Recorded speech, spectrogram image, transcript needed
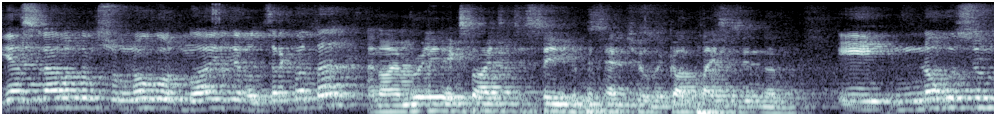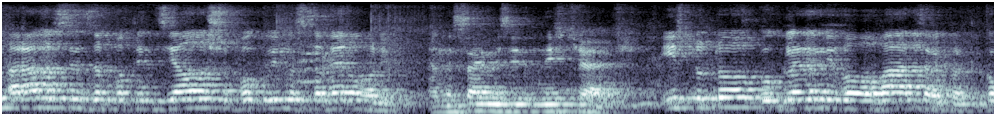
Јас работам со многу од младите во црквата and I'm really excited to see the potential that God places in them. и многу сум радосен за потенцијалот што Бог го има ставено во нив. And the same is in this church. Истото го гледам и во оваа црква, како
